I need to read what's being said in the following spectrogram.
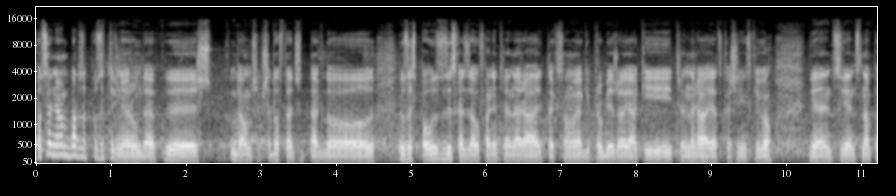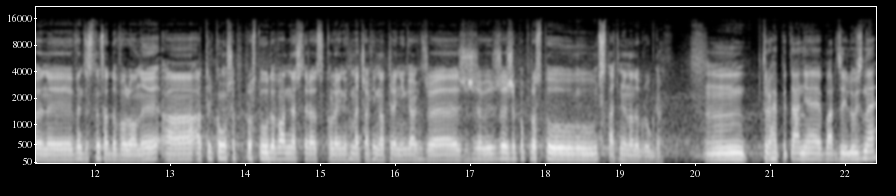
Oceniam bardzo pozytywnie rundę. E, Udało mi się przedostać tak do, do zespołu, zyskać zaufanie trenera, tak samo jak i probierza, jak i trenera Jacka Zielińskiego. Więc, więc na pewno więc jestem zadowolony, a, a tylko muszę po prostu udowadniać teraz w kolejnych meczach i na treningach, że, że, że, że po prostu stać mnie na dobrą grę. Mm, Trochę pytanie bardziej luźne.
